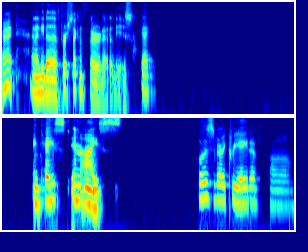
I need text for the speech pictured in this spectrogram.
All right, and I need a first, second, third out of these. Okay. Encased in ice. Well, this is very creative. Um,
